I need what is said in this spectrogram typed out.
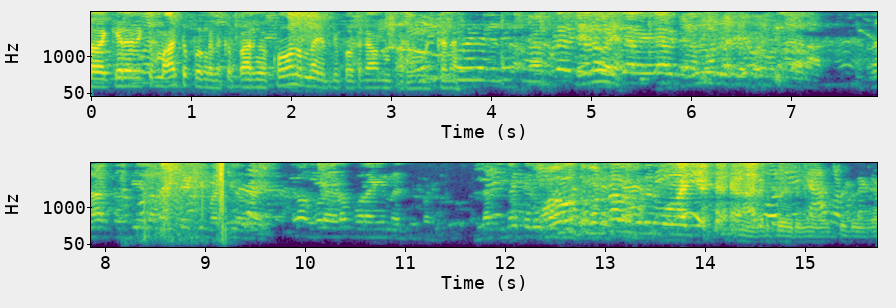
வைக்கிறதுக்கு மாட்டு பொங்கலுக்கு பாருங்க கோலம்லாம் எப்படி போட்டுருக்காங்க பாருங்க மக்களை. எடுத்துடுங்க, எடுத்துடுங்க.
